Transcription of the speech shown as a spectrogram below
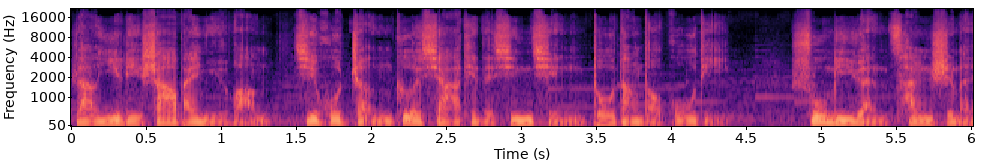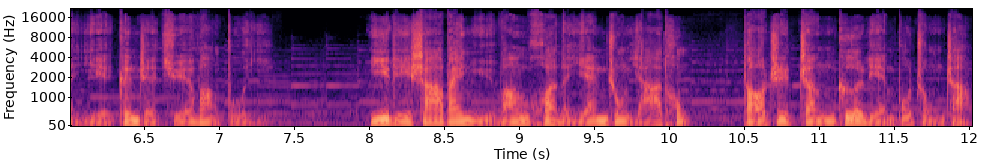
让伊丽莎白女王几乎整个夏天的心情都荡到谷底。枢密院参事们也跟着绝望不已。伊丽莎白女王患了严重牙痛，导致整个脸部肿胀，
